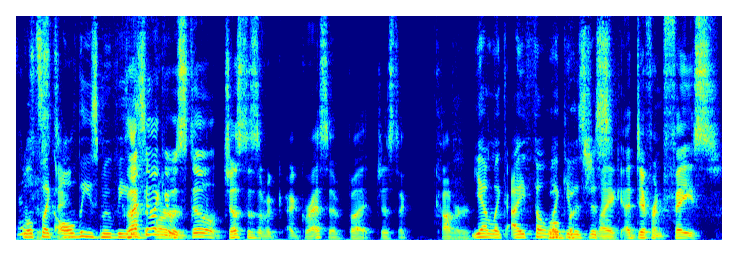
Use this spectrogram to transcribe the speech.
Well, it's like all these movies. I feel like it was still just as aggressive, but just a cover. Yeah, like I felt Well, like it was just like a different face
